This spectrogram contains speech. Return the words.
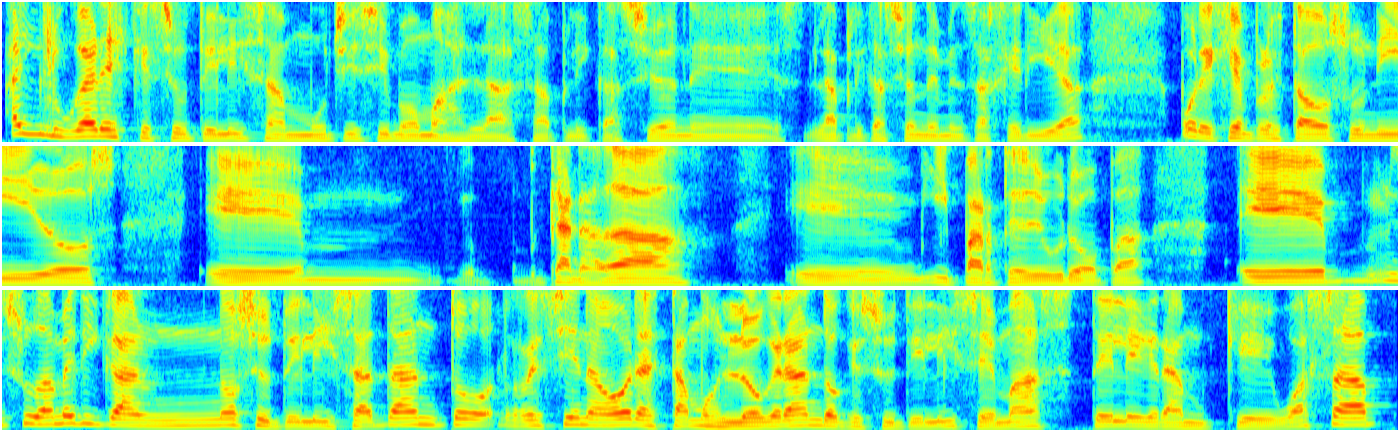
Hay lugares que se utilizan muchísimo más las aplicaciones, la aplicación de mensajería, por ejemplo Estados Unidos, em, Canadá eh, y parte de Europa. Eh, en Sudamérica no se utiliza tanto, recién ahora estamos logrando que se utilice más Telegram que WhatsApp.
